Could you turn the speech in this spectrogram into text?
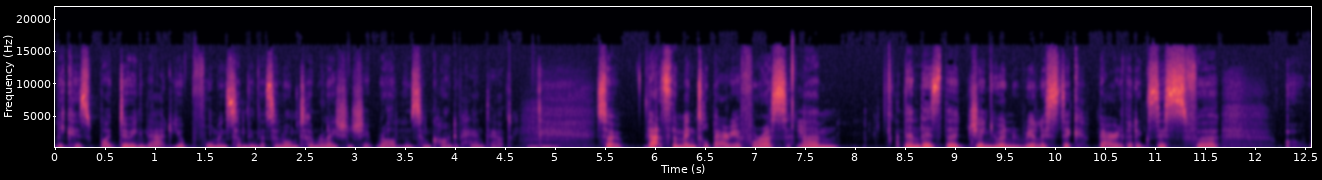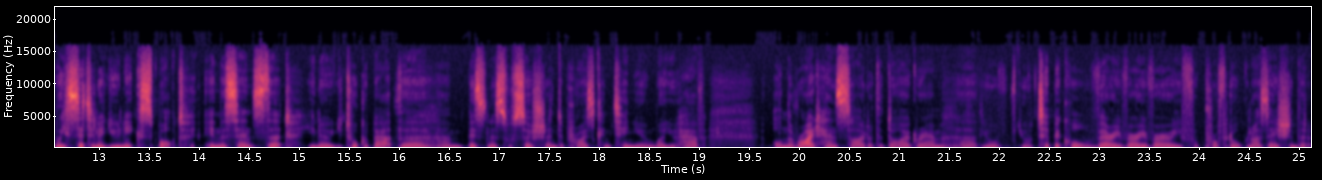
Because by doing that, you're forming something that's a long term relationship rather than Mm. some kind of handout. Mhm. So that's the mental barrier for us. Yep. Um, then there's the genuine, realistic barrier that exists for. We sit in a unique spot in the sense that you know you talk about the um, business or social enterprise continuum, where you have on the right hand side of the diagram uh, your your typical very very very for profit organization that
